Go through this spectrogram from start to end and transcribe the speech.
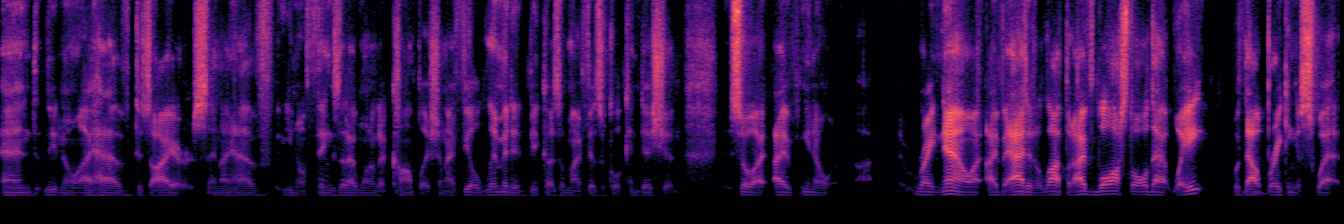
And, you know, I have desires and I have, you know, things that I want to accomplish and I feel limited because of my physical condition. So I, I've, you know, right now I've added a lot, but I've lost all that weight without breaking a sweat.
